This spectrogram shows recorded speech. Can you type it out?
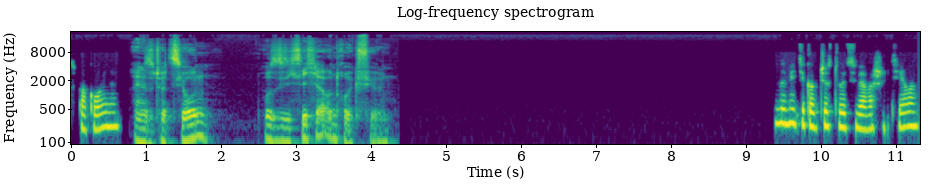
спокойно. Eine Situation, wo Sie sich sicher und ruhig fühlen. Заметьте, как чувствует себя ваше тело.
